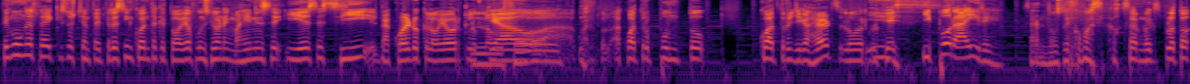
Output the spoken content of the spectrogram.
Tengo un FX 8350 que todavía funciona, imagínense. Y ese sí, me acuerdo que lo voy a haber Lo cloqueado usó. a, a 4.4 GHz. Lo. Y- Y por aire. O sea, no sé cómo esa cosa no explotó.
